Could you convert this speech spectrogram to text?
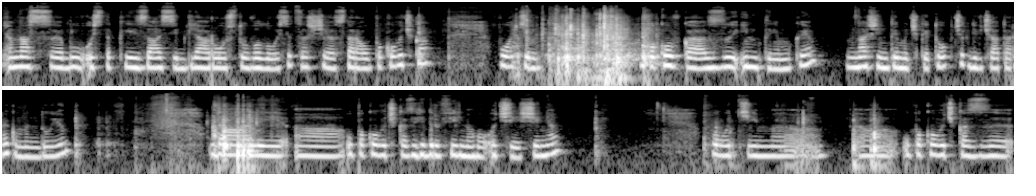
в нас був ось такий засіб для росту волосся. Це ще стара упаковочка. Потім упаковка з інтимки. Наші інтимочки топчик, дівчата рекомендую. Далі упаковочка з гідрофільного очищення. Потім е, е, упаковочка з е,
